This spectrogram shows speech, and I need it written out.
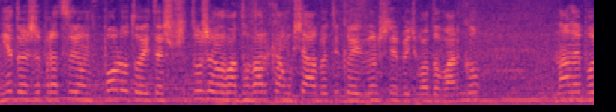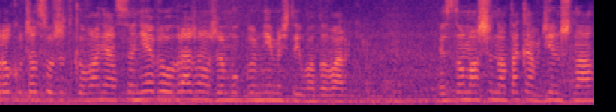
nie dość, że pracują w polu, to i też przy turze ładowarka musiałaby tylko i wyłącznie być ładowarką. No ale po roku czasu użytkowania sobie nie wyobrażam, że mógłbym nie mieć tej ładowarki. Jest to maszyna taka wdzięczna.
